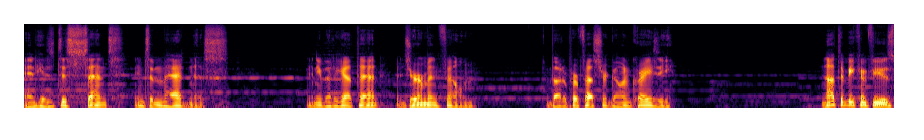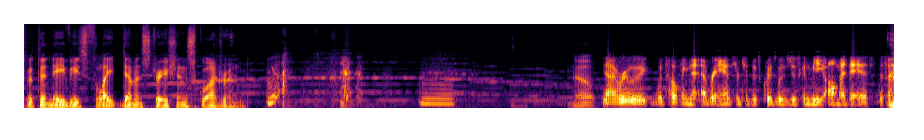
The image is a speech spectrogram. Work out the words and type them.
and his descent into madness. Anybody got that? A German film about a professor going crazy. Not to be confused with the Navy's Flight Demonstration Squadron. No. Yeah, I really was hoping that every answer to this quiz was just going to be Amadeus. The film.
